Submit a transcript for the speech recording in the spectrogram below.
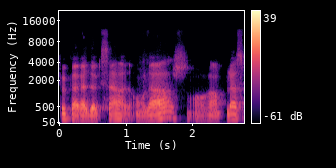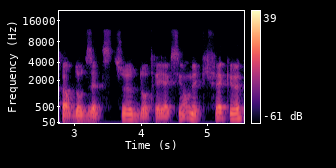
peu paradoxal. On lâche, on remplace par d'autres attitudes, d'autres réactions, mais qui fait que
